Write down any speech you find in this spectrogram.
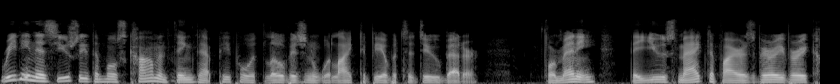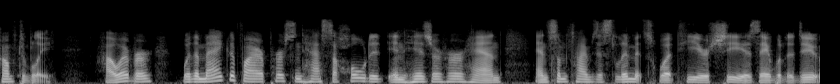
reading is usually the most common thing that people with low vision would like to be able to do better. For many, they use magnifiers very, very comfortably. However, with a magnifier, a person has to hold it in his or her hand, and sometimes this limits what he or she is able to do.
